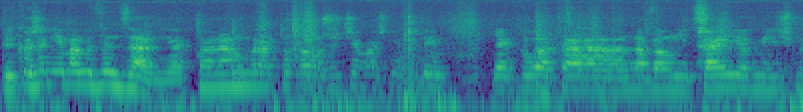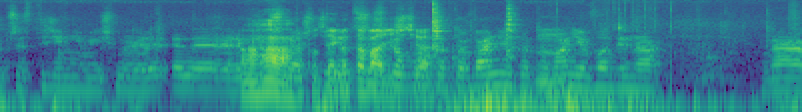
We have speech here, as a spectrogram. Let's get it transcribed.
Tylko, że nie mamy wędzarni. A to nam uratowało życie właśnie w tym, jak była ta nawałnica i mieliśmy przez tydzień nie mieliśmy e- Aha. elektryczności. Tutaj no gotowaliście. wszystko było Gotowanie, gotowanie wody na, na,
